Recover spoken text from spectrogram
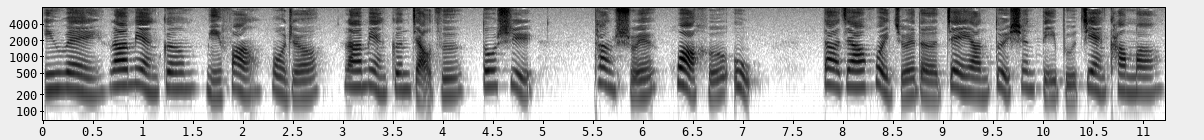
因为拉面跟米饭或者拉面跟饺子都是碳水化合物，大家会觉得这样对身体不健康吗？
